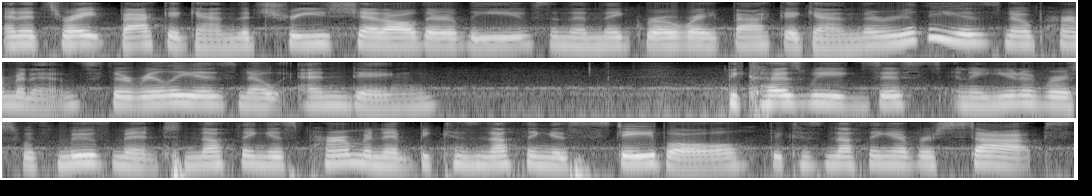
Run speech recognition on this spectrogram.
and it's right back again. The trees shed all their leaves and then they grow right back again. There really is no permanence, there really is no ending. Because we exist in a universe with movement, nothing is permanent because nothing is stable, because nothing ever stops,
